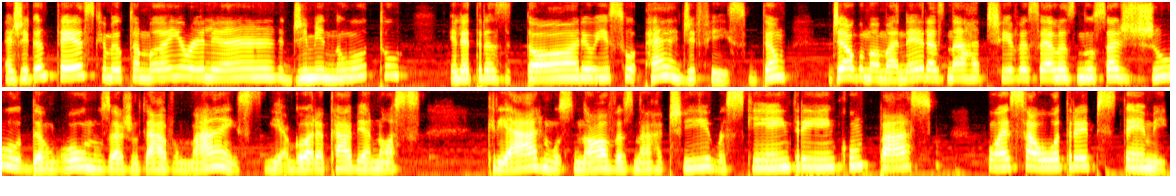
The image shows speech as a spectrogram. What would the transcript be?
é gigantesco. O meu tamanho ele é diminuto, ele é transitório, isso é difícil. Então, de alguma maneira, as narrativas elas nos ajudam ou nos ajudavam mais, e agora cabe a nós criarmos novas narrativas que entrem em compasso com essa outra episteme,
